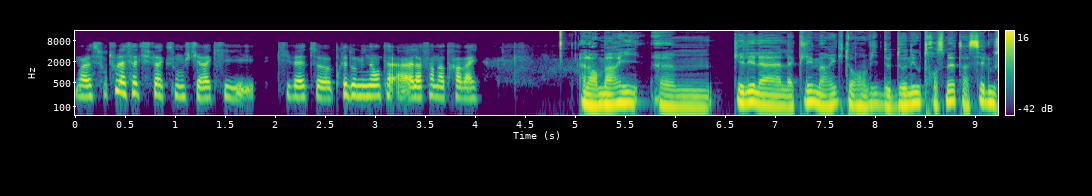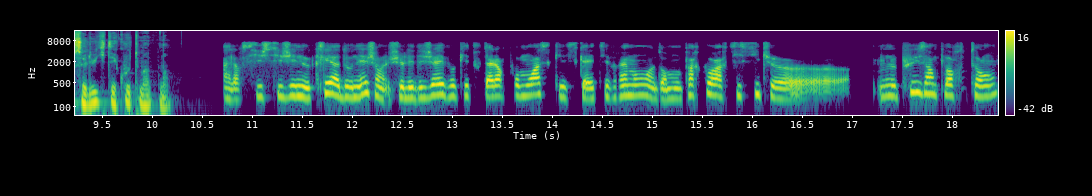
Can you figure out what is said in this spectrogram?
Voilà, surtout la satisfaction, je dirais, qui, qui va être euh, prédominante à, la fin d'un travail. Alors Marie, euh, quelle est la, clé, Marie, que tu auras envie de donner ou transmettre à celle ou celui qui t'écoute maintenant? Alors, si, si j'ai une clé à donner, je, l'ai déjà évoqué tout à l'heure pour moi, ce qui, ce qui, a été vraiment dans mon parcours artistique euh, le plus important,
